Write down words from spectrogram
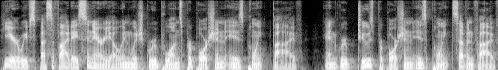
Here we've specified a scenario in which group 1's proportion is 0.5 and group 2's proportion is 0.75.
